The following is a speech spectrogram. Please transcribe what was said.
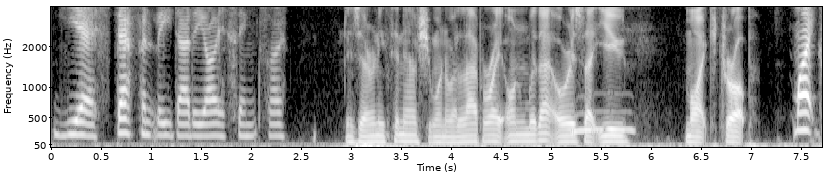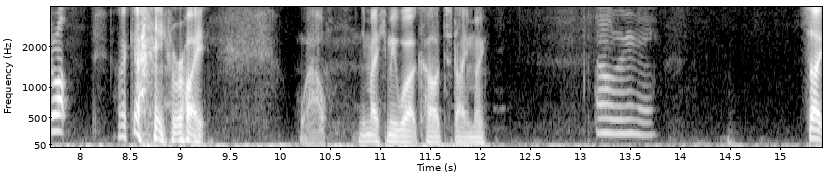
Yes, definitely, Daddy. I think so. Is there anything else you want to elaborate on with that, or is that you Mm, mic drop? Might drop. Okay, right. Wow, you're making me work hard today, Mo. Oh, really? So,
